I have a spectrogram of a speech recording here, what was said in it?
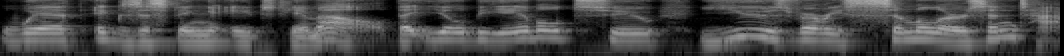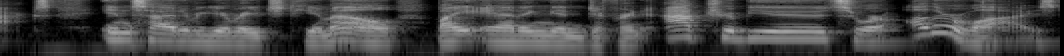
with existing HTML, that you'll be able to use very similar syntax inside of your HTML by adding in different attributes or otherwise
